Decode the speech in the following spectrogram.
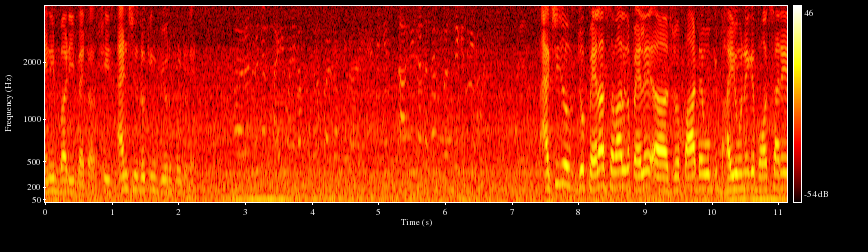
anybody better she is and she is looking beautiful today actually जो जो पहला सवाल का पहले uh, जो पार्ट है वो कि भाई होने के बहुत सारे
